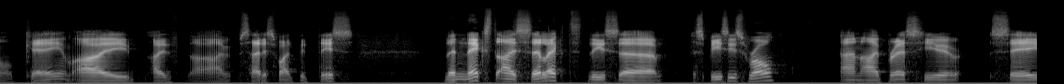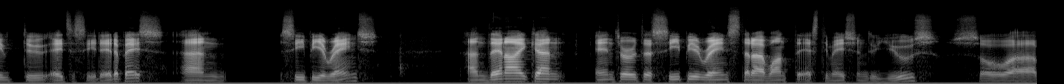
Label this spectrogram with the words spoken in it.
Okay, I, I, I'm satisfied with this. Then next I select this uh, species row and I press here save to HSC database and CP range and then I can enter the CP range that I want the estimation to use. So uh,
